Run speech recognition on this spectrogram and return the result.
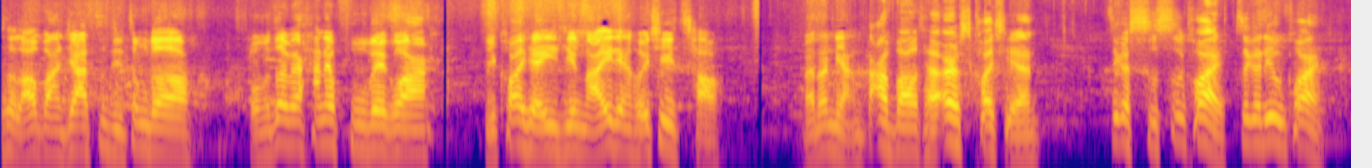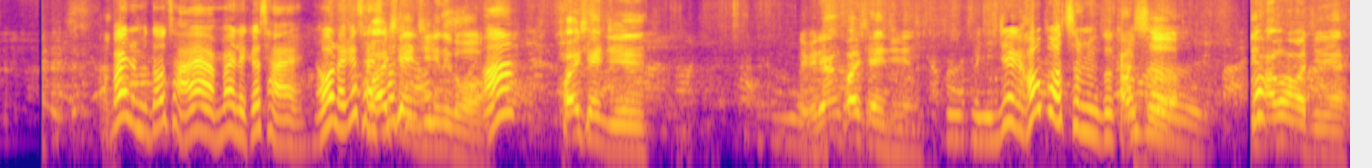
这是老板家自己种的，我们这边喊的湖北瓜，一块钱一斤，买一点回去炒。买了两大包才二十块钱，这个十四块，这个六块。买那么多菜啊？买那个菜？哦，那个菜块钱斤那个啊？块钱斤。那个两块钱一斤。你这个好不好吃那个干吃。你好不好今天？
